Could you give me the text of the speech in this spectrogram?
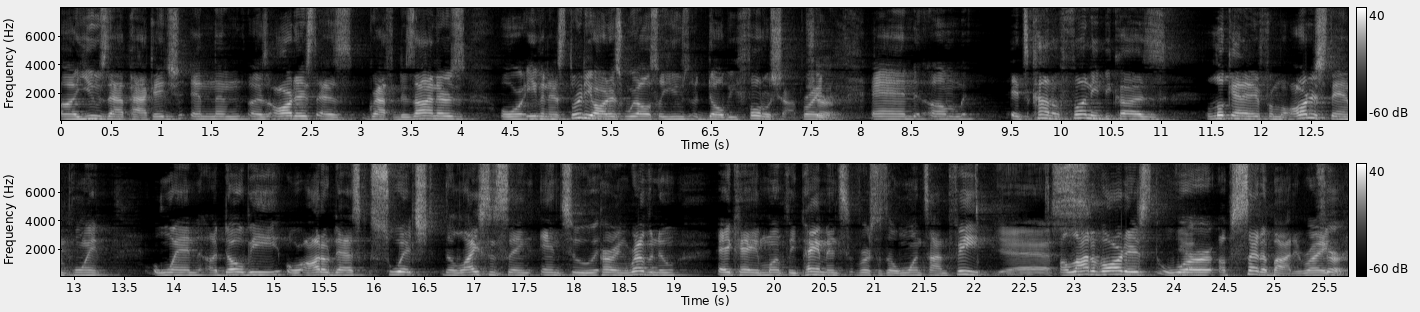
uh, use that package. And then as artists, as graphic designers, or even as 3D artists, we also use Adobe Photoshop, right? Sure. And um, it's kind of funny because looking at it from an artist standpoint, when Adobe or Autodesk switched the licensing into recurring revenue, aka monthly payments versus a one-time fee. Yes. A lot of artists were yeah. upset about it, right? Sure.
